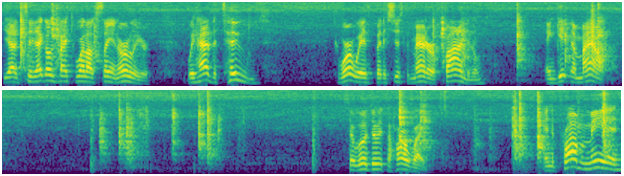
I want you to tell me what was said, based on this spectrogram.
Yeah, see, that goes back to what I was saying earlier. We have the tools to work with, but it's just a matter of finding them and getting them out. So we'll do it the hard way. And the problem is,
